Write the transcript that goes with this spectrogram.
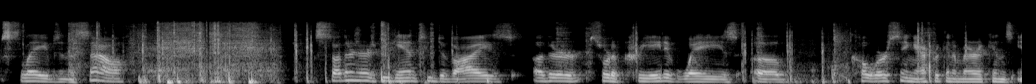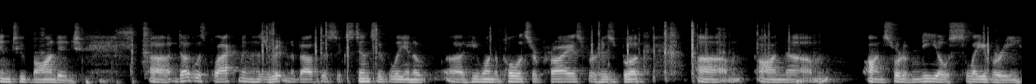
slaves in the South, Southerners began to devise other sort of creative ways of coercing African Americans into bondage. Uh, Douglas Blackmon has written about this extensively, and uh, he won the Pulitzer Prize for his book um, on um, on sort of neo-slavery,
